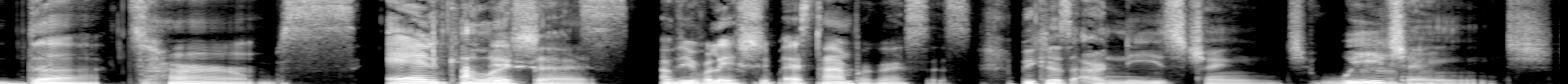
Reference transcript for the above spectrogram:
the terms and I like conditions of your relationship as time progresses. Because our needs change, we Mhm. change.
